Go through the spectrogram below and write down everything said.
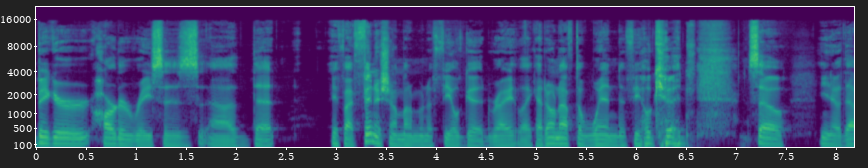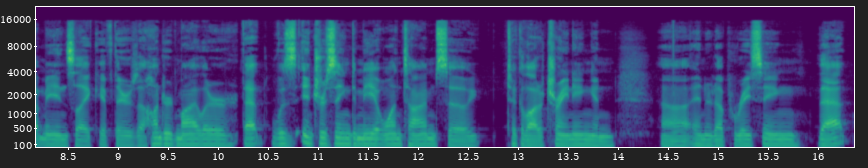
bigger, harder races uh, that if I finish them, I'm going to feel good, right? Like I don't have to win to feel good. So you know, that means like if there's a hundred miler, that was interesting to me at one time. So took a lot of training and uh, ended up racing that.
